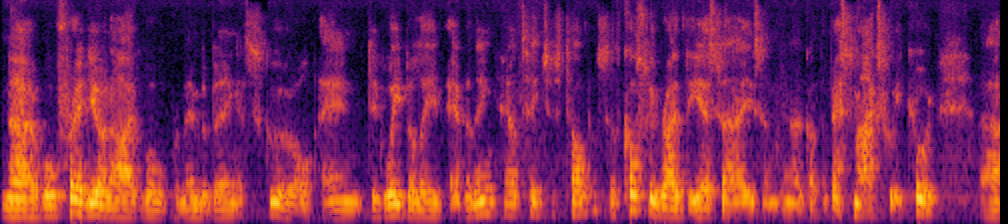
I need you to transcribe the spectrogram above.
No. Well, Fred, you and I will remember being at school, and did we believe everything our teachers told us? Of course, we wrote the essays and you know got the best marks we could, uh,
